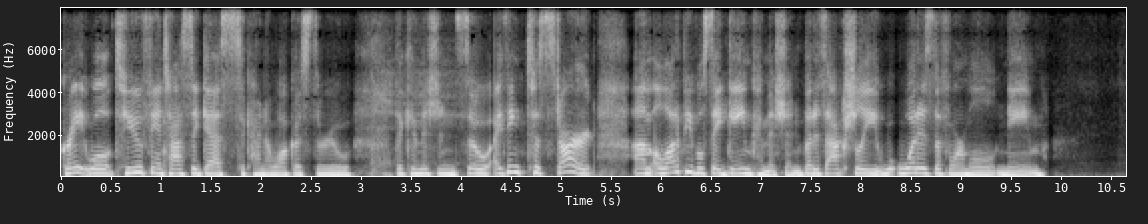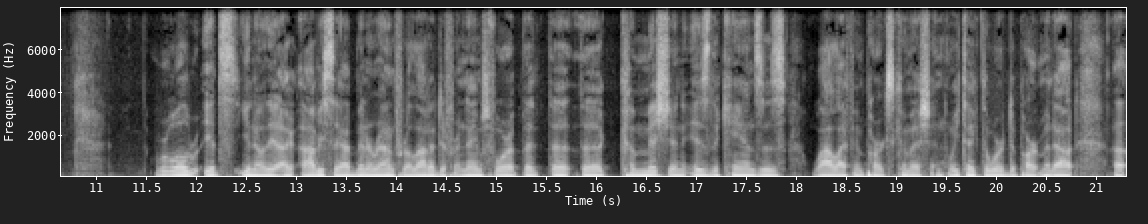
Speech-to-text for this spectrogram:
Great. Well, two fantastic guests to kind of walk us through the commission. So, I think to start, um, a lot of people say game commission, but it's actually what is the formal name? Well, it's you know obviously I've been around for a lot of different names for it, but the the commission is the Kansas Wildlife and Parks Commission. We take the word department out uh,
